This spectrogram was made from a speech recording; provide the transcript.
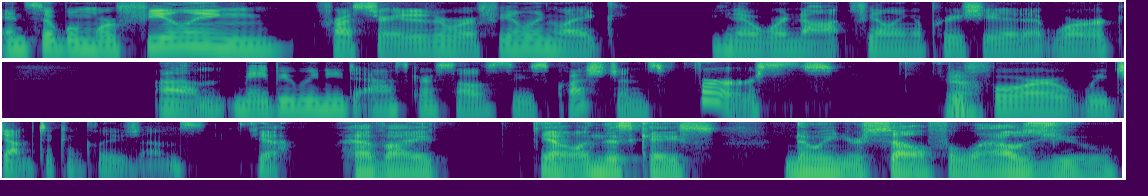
And so when we're feeling frustrated or we're feeling like, you know, we're not feeling appreciated at work, um, maybe we need to ask ourselves these questions first yeah. before we jump to conclusions. Yeah. Have I, you know, in this case, knowing yourself allows you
